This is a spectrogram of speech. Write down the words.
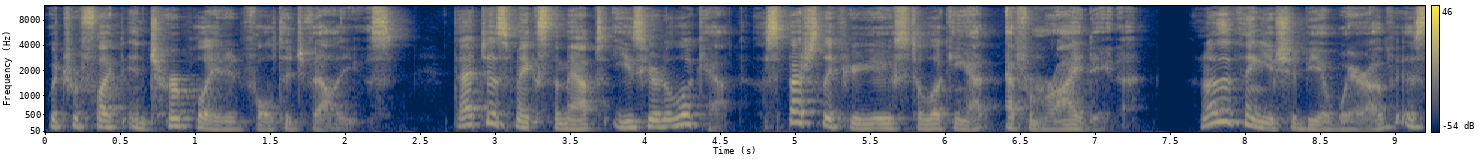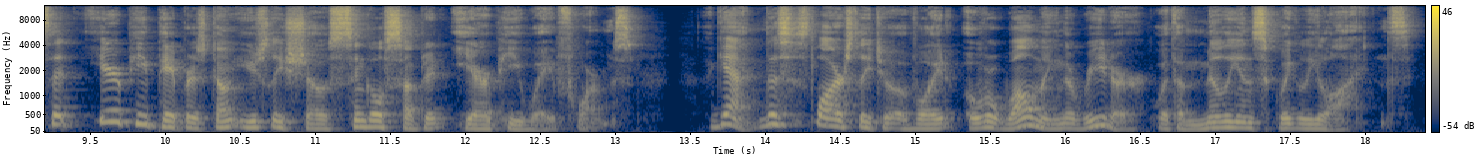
which reflect interpolated voltage values. That just makes the maps easier to look at, especially if you're used to looking at fMRI data. Another thing you should be aware of is that ERP papers don't usually show single subject ERP waveforms. Again, this is largely to avoid overwhelming the reader with a million squiggly lines.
